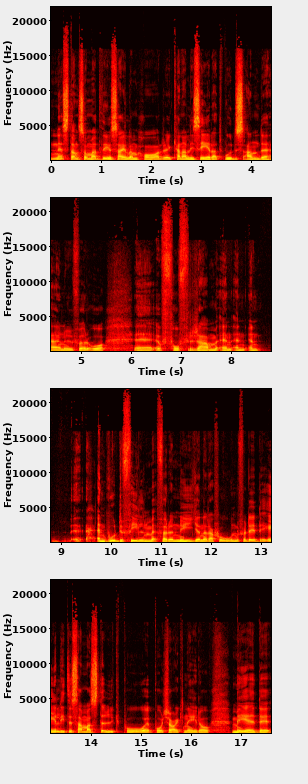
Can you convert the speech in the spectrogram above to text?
nästan som att The Asylum har kanaliserat Woods ande här nu för att eh, få fram en, en, en eh, en Wood-film för en ny generation för det, det, är lite samma stuk på, på Sharknado med det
